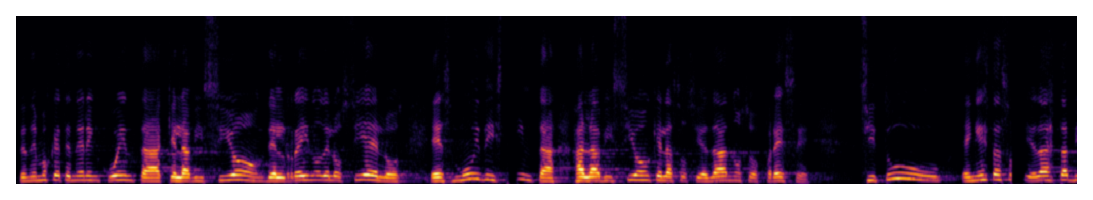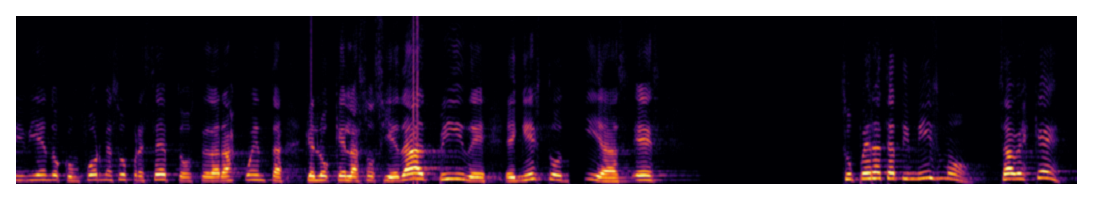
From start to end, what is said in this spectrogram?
tenemos que tener en cuenta que la visión del reino de los cielos es muy distinta a la visión que la sociedad nos ofrece. Si tú en esta sociedad estás viviendo conforme a sus preceptos, te darás cuenta que lo que la sociedad pide en estos días es Supérate a ti mismo. ¿Sabes qué?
